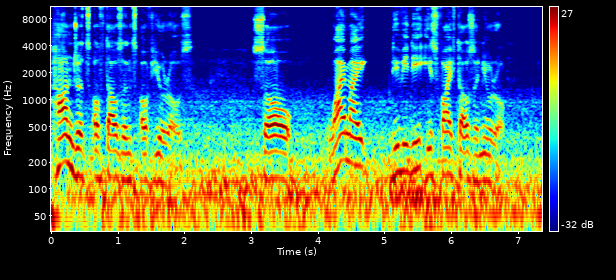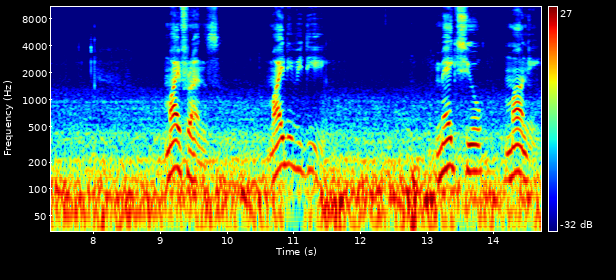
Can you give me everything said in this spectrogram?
hundreds of thousands of euros. So why my dvd is 5000 euro. My friends my dvd makes you money.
